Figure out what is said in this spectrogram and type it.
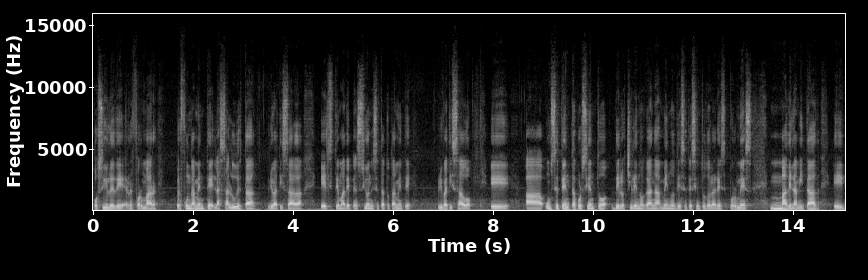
posible de reformar profundamente. La salud está privatizada, el sistema de pensiones está totalmente privatizado. Eh, un 70% de los chilenos gana menos de 700 dólares por mes. Más de la mitad eh,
